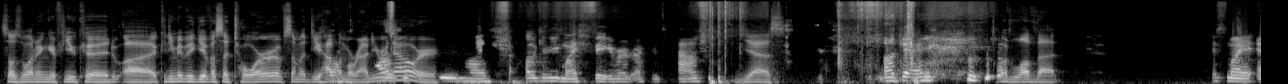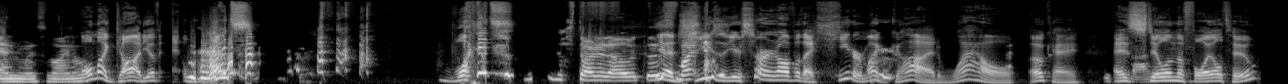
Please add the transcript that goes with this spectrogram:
So I was wondering if you could, uh, could you maybe give us a tour of some? of Do you have them around you right now, or my, I'll give you my favorite records. Yes? Okay, I would love that. It's my endless vinyl. Oh my God, you have what? what? You started out with this. Yeah, My- Jesus, you're starting off with a heater. My God, wow. Okay, and it's still in the foil too.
